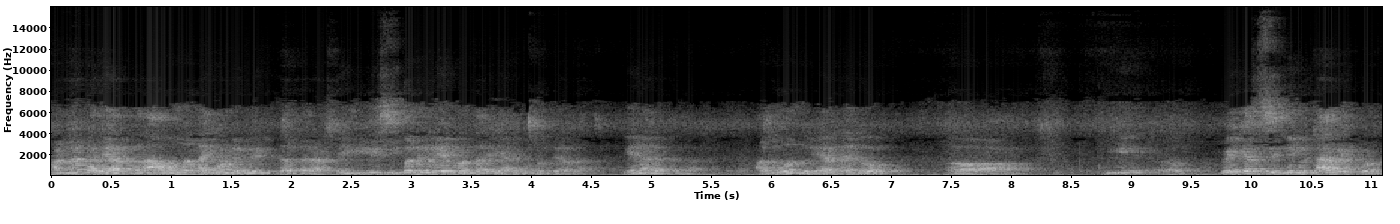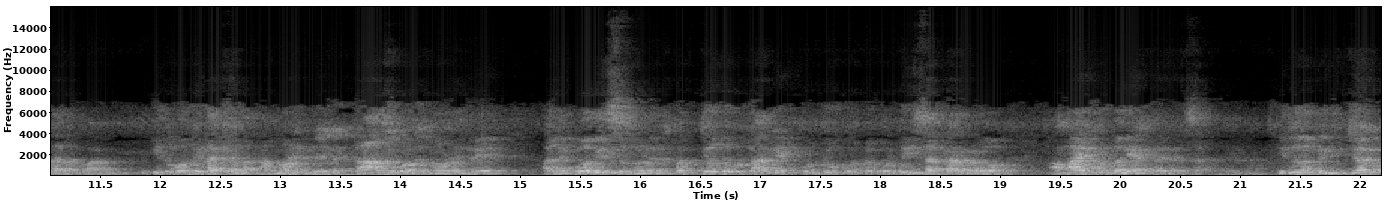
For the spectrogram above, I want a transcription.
ಕಾಂಟ್ರಾಕ್ಟರ್ ಯಾರ ಅವನನ್ನ ಅಕೌಂಟಬಿಲಿಟಿ ತರ್ತಾರೆ ಅಷ್ಟೇ. ಇಲ್ಲಿ ಸಿಬ್ಬಂದಿಗಳು ಏನ್ ಮಾಡ್ತಾರೆ ಯಾರಿಗೂ ಗೊತ್ತಿರಲ್ಲ. ಏನಾಗುತ್ತೆ ಅಂತ ಅದು ಒಂದು ಎರಡನೇದು ಈ ವೇಕೆನ್ಸಿ ನಿಮ್ಗೆ ಟಾರ್ಗೆಟ್ ಕೊಡ್ತಾರಲ್ವಾ? ಇದು ಒಂದು ಇಲಾಖೆ ಅಲ್ಲ ನಾವು ನೋಡಿದ್ರೆ ಟ್ರಾನ್ಸ್ಪೋರ್ಟ್ ನೋಡಿದ್ರೆ ಅಲ್ಲಿ ಪೊಲೀಸ್ ನೋಡಿದ್ರೆ ಪ್ರತಿಯೊಂದಕ್ಕೂ ಟಾರ್ಗೆಟ್ ಕೊಟ್ಟು ಕೊಟ್ಟು ಕೊಟ್ಟು ಈ ಸರ್ಕಾರಗಳು ಅಮಾಯಕರು ಬಲಿ ಆಗ್ತಾ ಇದ್ದಾರೆ ಸರ್. ಇದು ನಮಗೆ ನಿಜವಾಗ್ಲೂ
